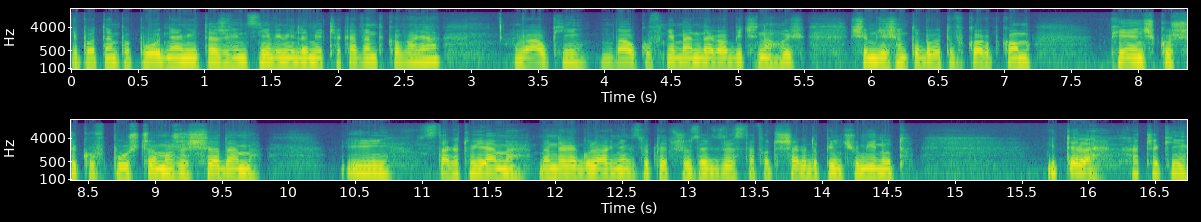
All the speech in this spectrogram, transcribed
i potem popołudniami też, więc nie wiem ile mnie czeka wędkowania. Wałki, wałków nie będę robić, no 80 obrotów korbką, 5 koszyków puszczę, może 7 i startujemy. Będę regularnie jak zwykle przerzucać zestaw od 3 do 5 minut i tyle. Haczyki,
